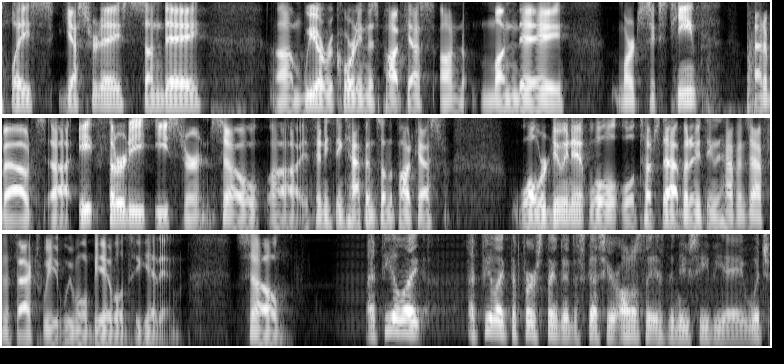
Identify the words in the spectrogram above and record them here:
place yesterday, Sunday. Um, we are recording this podcast on Monday, March 16th at about uh, 8:30 Eastern. So uh, if anything happens on the podcast while we're doing it, we'll we'll touch that. But anything that happens after the fact, we we won't be able to get in. So I feel like I feel like the first thing to discuss here, honestly, is the new CBA, which,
